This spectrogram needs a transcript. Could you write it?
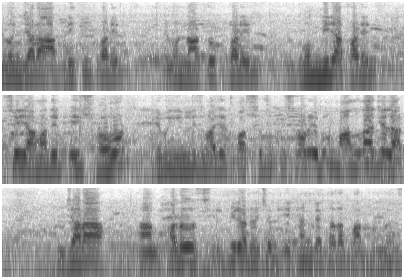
এবং যারা আবৃত্তি করেন এবং নাটক করেন, গম্ভীরা করেন, সেই আমাদের এই শহর এবং ইংলিশ বাজার পার্শ্ববর্তী শহর এবং মালদা জেলার যারা ভালো শিল্পীরা রয়েছেন, এখানটায় তারা পারফরমেন্স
